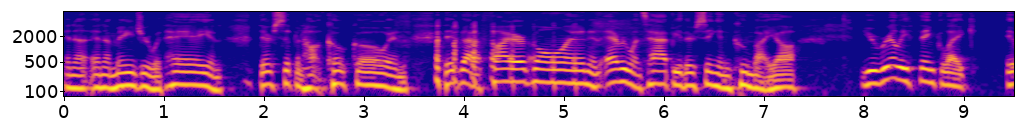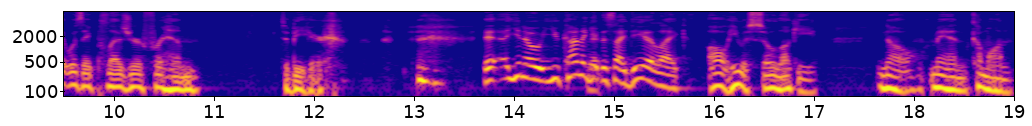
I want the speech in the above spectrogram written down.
in a in a manger with hay and they're sipping hot cocoa and they've got a fire going and everyone's happy they're singing kumbaya you really think like it was a pleasure for him to be here It- you know you kind of get this idea like oh he was so lucky. No man come on.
